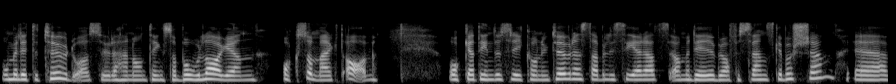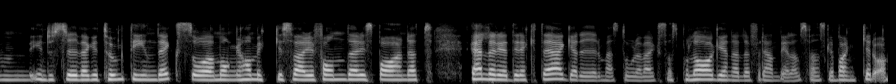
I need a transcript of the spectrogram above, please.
Och med lite tur då så är det här någonting som bolagen också märkt av. Och att industrikonjunkturen stabiliserats, ja men det är ju bra för svenska börsen. Eh, industri väger tungt i index och många har mycket Sverigefonder i sparandet eller är direktägare i de här stora verkstadsbolagen eller för den delen svenska banker då.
